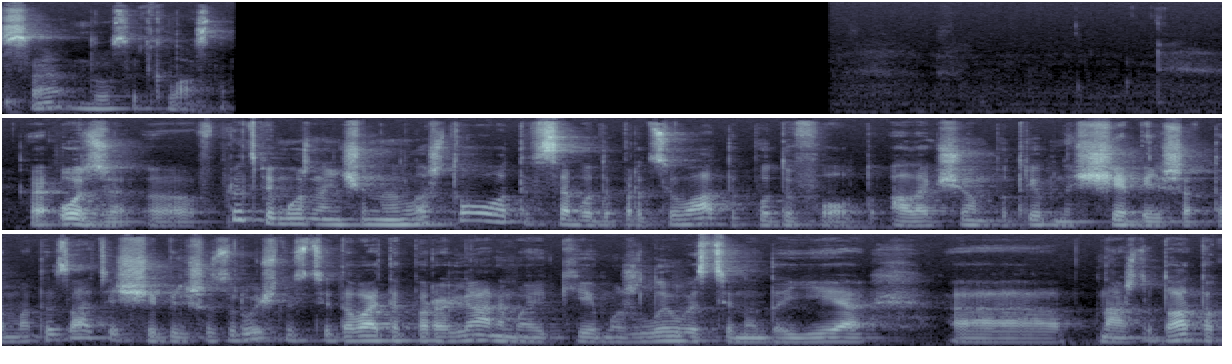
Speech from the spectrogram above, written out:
це досить класно. Е, Отже, е, в принципі, можна нічого не налаштовувати, все буде працювати по дефолту. Але якщо вам потрібно ще більше автоматизації, ще більше зручності, давайте переглянемо, які можливості надає е, наш додаток.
